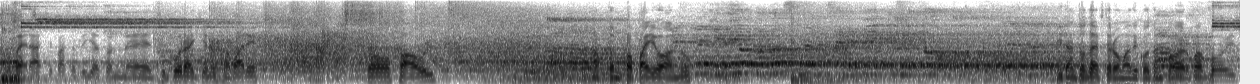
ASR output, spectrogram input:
Περάσει πάσα του για τον ε, Τσιπούρα, εκείνος θα πάρει το φαουλ από τον Παπαϊωάννου. Ήταν το δεύτερο ομαδικό των Powerpuff Boys.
